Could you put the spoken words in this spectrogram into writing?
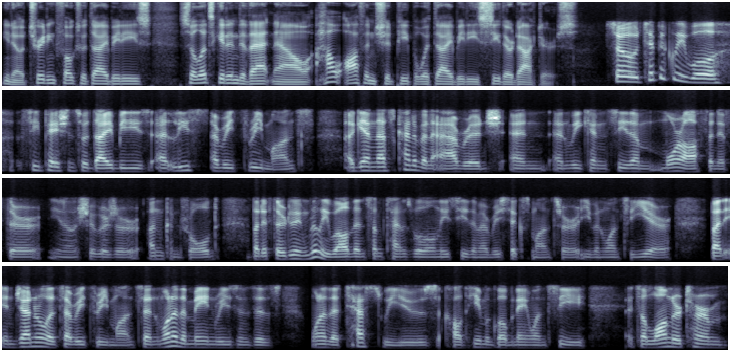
you know, treating folks with diabetes. So let's get into that now. How often should people with diabetes see their doctors? So typically we'll see patients with diabetes at least every three months. Again, that's kind of an average, and and we can see them more often if their you know sugars are uncontrolled. But if they're doing really well, then sometimes we'll only see them every six months or even once a year. But in general, it's every three months. And one of the main reasons is one of the tests we use called hemoglobin A1C. It's a longer term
